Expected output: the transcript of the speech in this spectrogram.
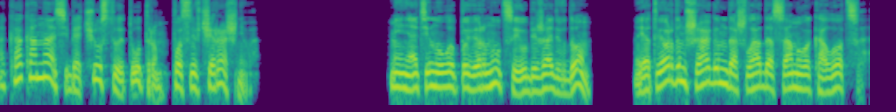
а как она себя чувствует утром после вчерашнего? Меня тянуло повернуться и убежать в дом, но я твердым шагом дошла до самого колодца.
